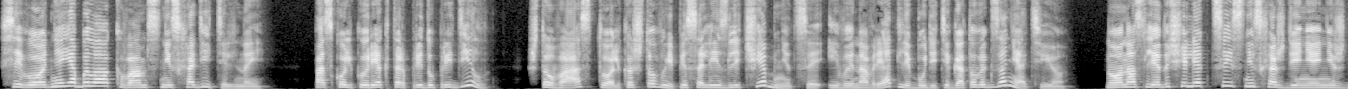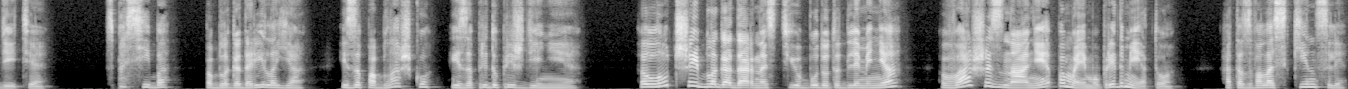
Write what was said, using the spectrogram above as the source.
«Сегодня я была к вам снисходительной, поскольку ректор предупредил, что вас только что выписали из лечебницы, и вы навряд ли будете готовы к занятию. Но на следующей лекции снисхождения не ждите». «Спасибо», — поблагодарила я и за поблажку, и за предупреждение. «Лучшей благодарностью будут для меня ваши знания по моему предмету», отозвалась Кинсли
